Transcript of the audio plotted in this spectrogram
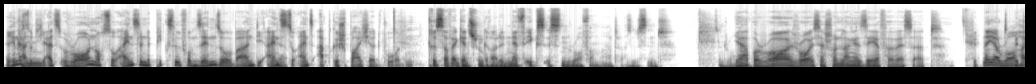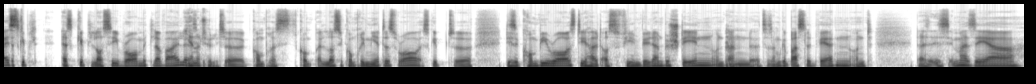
erinnerst du kann- dich, als RAW noch so einzelne Pixel vom Sensor waren, die eins Ja. zu eins abgespeichert wurden? Christoph ergänzt schon gerade, NavX ist ein RAW-Format, also das sind, sind RAW. Ja, aber RAW, RAW ist ja schon lange sehr verwässert. Naja, RAW mit, heißt- Es gibt, es gibt Lossy RAW mittlerweile. Ja, es natürlich. Gibt, äh, Kompress, kom Lossy komprimiertes RAW. Es gibt äh, diese Kombi-RAWs, die halt aus vielen Bildern bestehen und dann äh, zusammengebastelt werden. Und das ist immer sehr,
